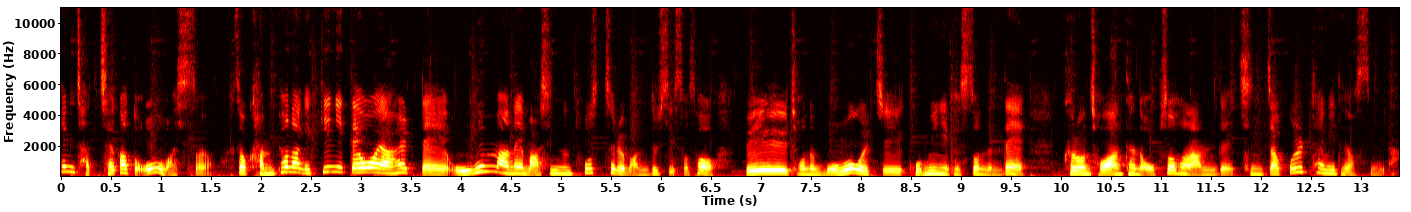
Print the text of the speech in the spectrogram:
햄 자체가 너무 맛있어요. 그래서 간편하게 끼니 때워야 할 때 5분 만에 맛있는 토스트를 만들 수 있어서 매일 저는 뭐 먹을지 고민이 됐었는데 그런 저한테는 없어서는 안 돼. 진짜 꿀템이 되었습니다.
